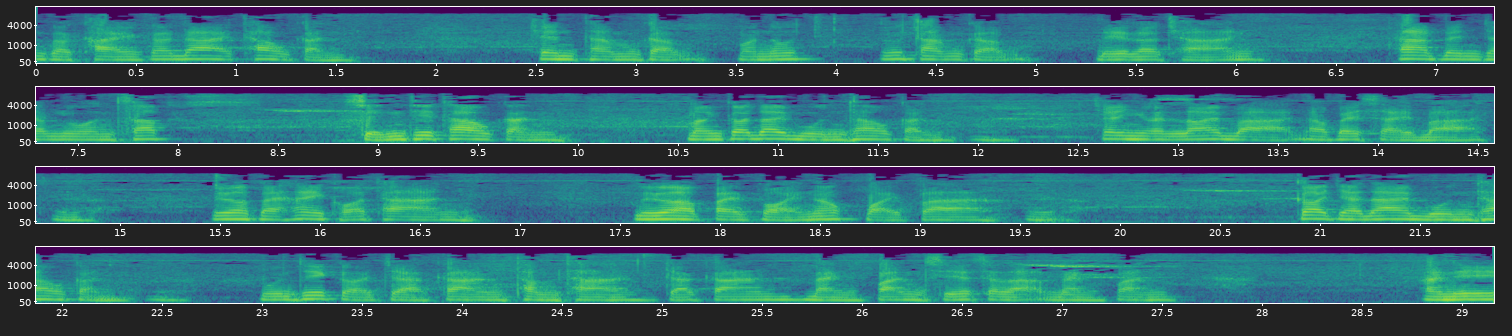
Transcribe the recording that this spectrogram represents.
ำกับใครก็ได้เท่ากัน เช่นทำกับมนุษย์หรือทำกับ เดรัจฉาน ถ้าเป็นจำนวนทรัพย์สินที่เท่ากัน มันก็ได้บุญเท่ากัน เช่นเงินร้อยบาทเอาไปใส่บาตรหรือเอาไปให้ขอทาน หรือเอาไปปล่อยนกปล่อยปลา ก็จะได้บุญเท่ากัน บุญที่เกิดจากการทำทาน จากการแบ่งปันเสียสละแบ่งปัน อันนี้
